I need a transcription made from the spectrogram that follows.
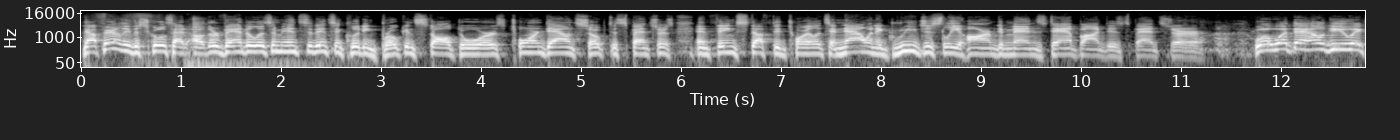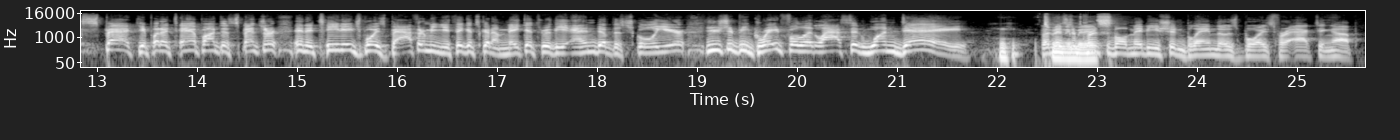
Now, apparently, the school's had other vandalism incidents, including broken stall doors, torn down soap dispensers, and things stuffed in toilets, and now an egregiously harmed men's tampon dispenser. Well, what the hell do you expect? You put a tampon dispenser in a teenage boy's bathroom and you think it's going to make it through the end of the school year? You should be grateful it lasted one day. but, Mr. Minutes. Principal, maybe you shouldn't blame those boys for acting up.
